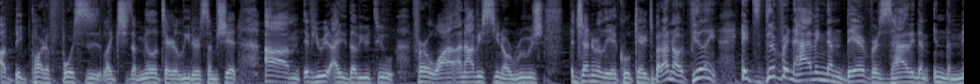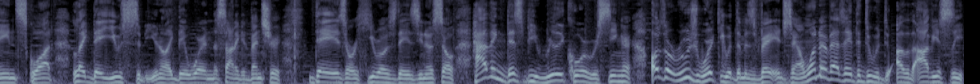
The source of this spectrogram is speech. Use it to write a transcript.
a big part of forces. Like she's a military leader, some shit. Um, if you read IDW 2 for a while, and obviously, you know, Rouge, generally a cool character. But I don't know, feeling it's different having them there versus having them in the main squad like they used to be. You know, like they were in the Sonic Adventure days or Heroes days. You know, so having this be really cool. We're seeing her. Also, Rouge working with them is very interesting. I wonder if it has anything to do with, uh, with obviously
